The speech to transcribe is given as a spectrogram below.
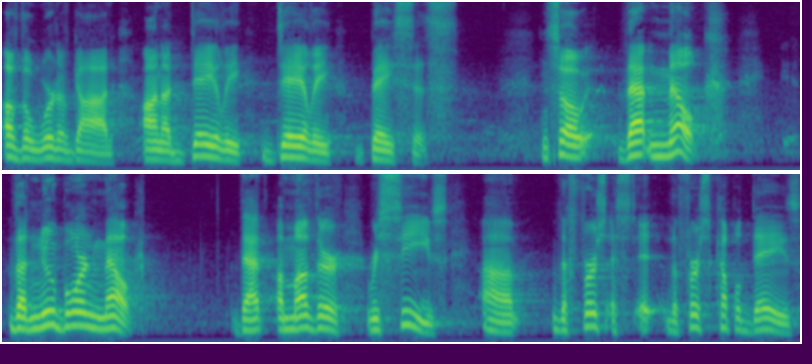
of the Word of God on a daily, daily basis. And so that milk, the newborn milk that a mother receives uh, the, first, the first couple days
